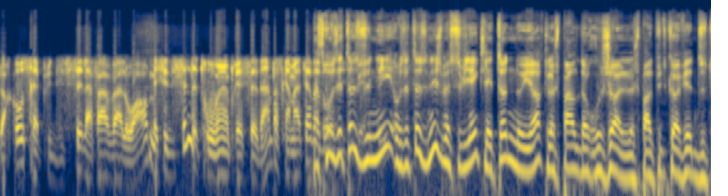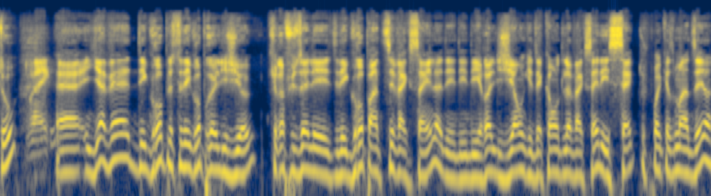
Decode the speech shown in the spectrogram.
leur cause serait plus difficile à faire valoir. Mais c'est difficile de trouver un précédent parce qu'en matière parce qu'aux États-Unis, aux États-Unis, je me souviens que l'État de New York, là, je parle de rougeole, je parle plus de Covid du tout. Euh, il y avait des groupes, c'était des groupes religieux qui refusaient les, des groupes anti-vaccins, là, des, des, des religions qui étaient contre le vaccin, des sectes, je pourrais quasiment dire.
